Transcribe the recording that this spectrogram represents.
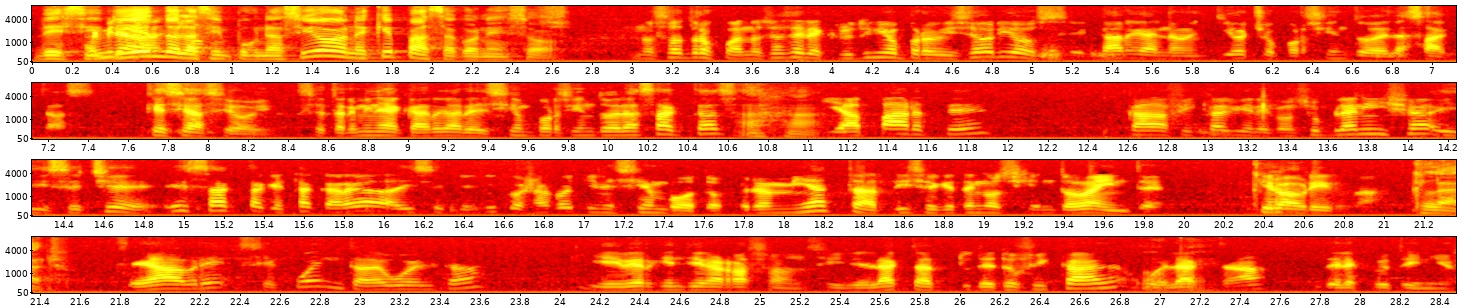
Decidiendo las impugnaciones, ¿qué pasa con eso? Nosotros cuando se hace el escrutinio provisorio se carga el 98% de las actas. ¿Qué se hace hoy? Se termina de cargar el 100% de las actas y aparte cada fiscal viene con su planilla y dice, che, esa acta que está cargada dice que Nico Yacoy tiene 100 votos, pero en mi acta dice que tengo 120. Quiero abrirla. Claro. Se abre, se cuenta de vuelta y ver quién tiene razón, si el acta de tu fiscal o el acta del escrutinio.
